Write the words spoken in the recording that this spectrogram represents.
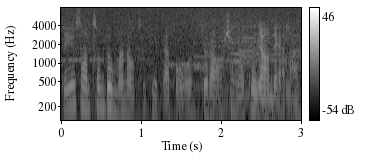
det är ju sånt som domarna också tittar på och drar sina tiondelar.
